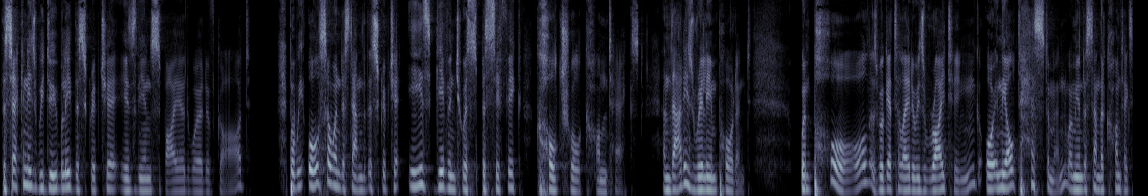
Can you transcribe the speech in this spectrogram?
The second is we do believe the scripture is the inspired word of God. But we also understand that the scripture is given to a specific cultural context. And that is really important. When Paul, as we'll get to later, is writing, or in the Old Testament, when we understand the context,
